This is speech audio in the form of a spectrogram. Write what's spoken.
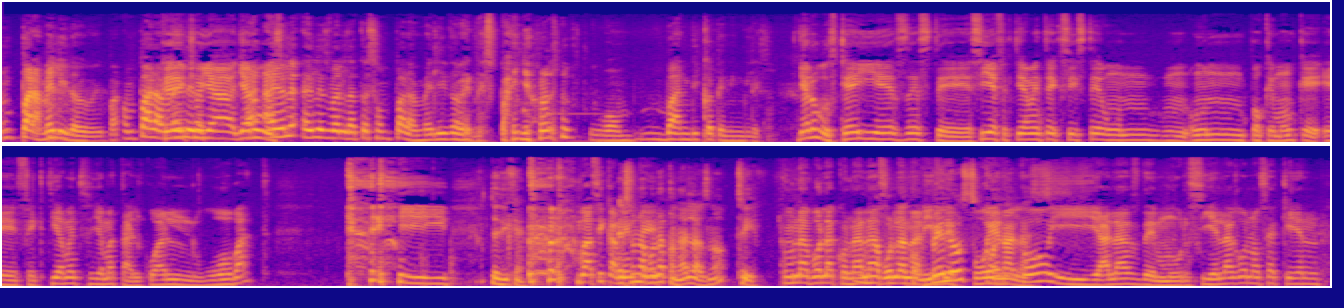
Un paramélido, güey. Un Que paramélido. de hecho ya, ya lo Ah, Ahí, ahí les va el dato, es un paramélido en español o un Bandicoot en inglés. Ya lo busqué y es este, sí, efectivamente existe un, un Pokémon que efectivamente se llama tal cual Wobat. y te dije, básicamente es una bola con alas, ¿no? Sí. una bola con Una alas, bola una con nariz pelos, de con puerco alas. y alas de murciélago, no sé a quién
